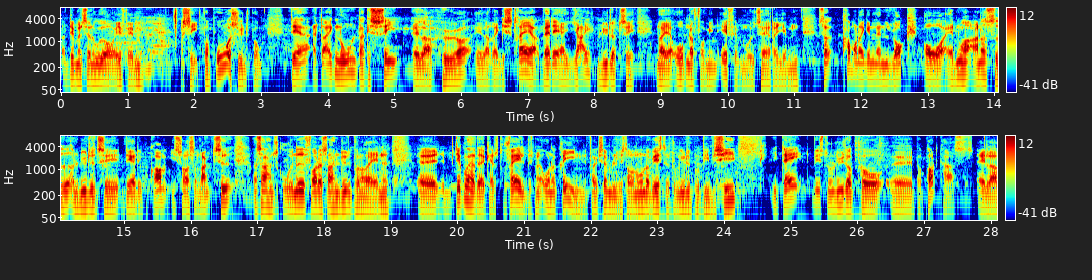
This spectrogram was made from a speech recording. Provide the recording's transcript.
og det, man sender ud over FM, set fra brugersynspunkt, det er, at der er ikke nogen, der kan se eller høre eller registrere, hvad det er, jeg lytter til, når jeg åbner for min FM-modtager derhjemme. Så kommer der ikke en eller anden log over, at nu har Anders siddet og lyttet til det her det program i så så lang tid, og så har han skruet ned for det, og så har han lyttet på noget andet. Øh, det kunne have været katastrofalt, hvis man under krigen, for eksempel hvis der var nogen, der vidste, at du lyttede på BBC. I dag, hvis du lytter på, øh, på podcast, eller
